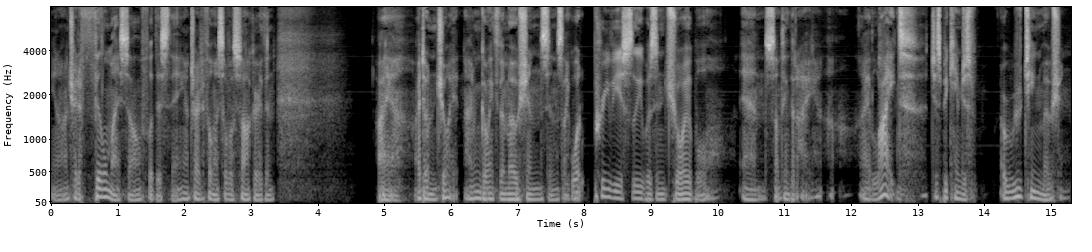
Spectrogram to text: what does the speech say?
you know I try to fill myself with this thing, I try to fill myself with soccer, then I uh, I don't enjoy it. I'm going through the motions, and it's like what previously was enjoyable and something that I uh, I liked just became just a routine motion.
